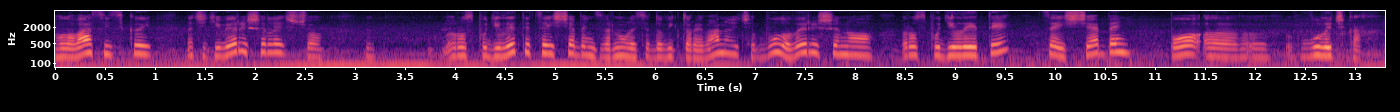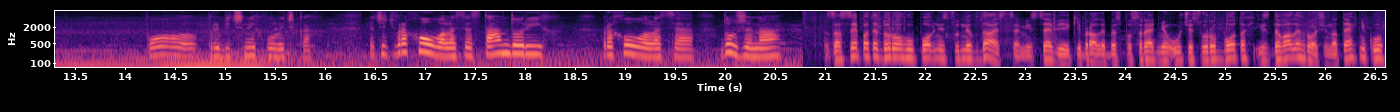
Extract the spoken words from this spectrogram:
голова сільський, значить, і вирішили, що розподілити цей щебень, звернулися до Віктора Івановича. Було вирішено розподілити цей щебень по е, вуличках по прибічних вуличках. Значить, враховувалася стан доріг, враховувалася довжина. Засипати дорогу повністю не вдасться. Місцеві, які брали безпосередньо участь у роботах і здавали гроші на техніку,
